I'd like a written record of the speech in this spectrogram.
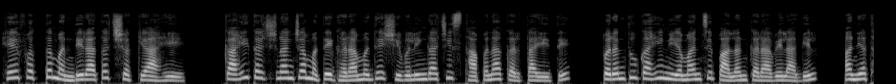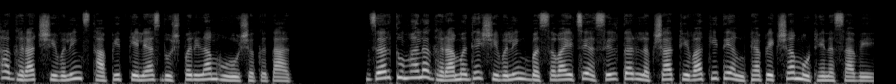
हे फक्त मंदिरातच शक्य आहे. काही तज्ज्ञांच्या मते घरामध्ये शिवलिंगाची स्थापना करता येते परंतु काही नियमांचे पालन करावे लागेल अन्यथा घरात शिवलिंग स्थापित केल्यास दुष्परिणाम होऊ शकतात. जर तुम्हाला घरामध्ये शिवलिंग बसवायचे असेल तर लक्षात ठेवा की ते अंगठ्यापेक्षा मोठे नसावे.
